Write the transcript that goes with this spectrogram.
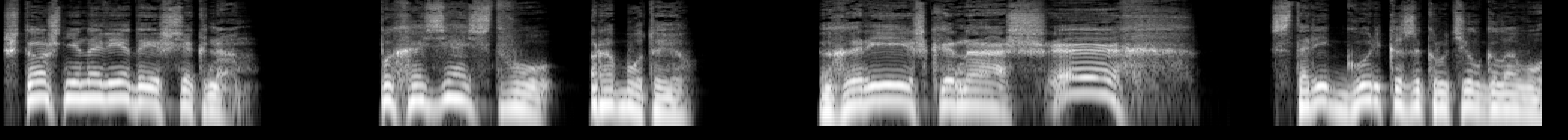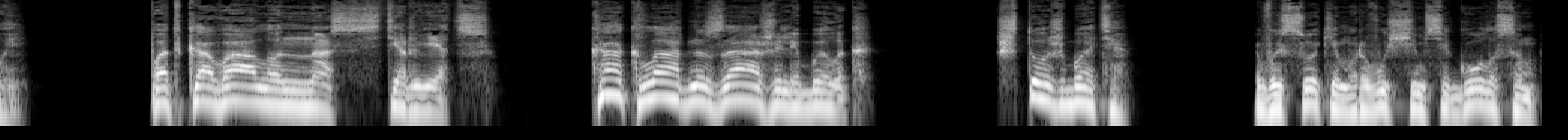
что ж не наведаешься к нам?» «По хозяйству работаю». «Гришка наш, эх!» Старик горько закрутил головой. «Подковал он нас, стервец! Как ладно зажили былок!» «Что ж, батя?» Высоким рвущимся голосом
